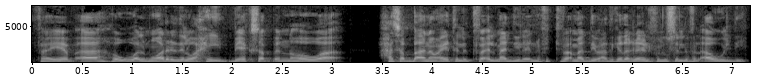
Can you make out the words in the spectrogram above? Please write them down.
فيبقى هو المورد الوحيد بيكسب إن هو حسب بقى نوعية الاتفاق المادي لأن في اتفاق مادي بعد كده غير الفلوس اللي في الأول دي.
